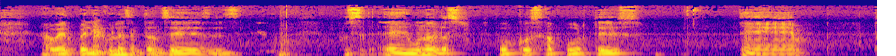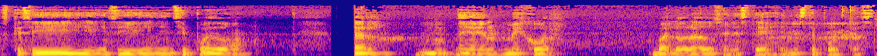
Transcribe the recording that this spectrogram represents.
a ver películas, entonces, pues eh, uno de los pocos aportes eh, pues que sí, sí, sí puedo dar mm, eh, mejor valorados en este, en este podcast.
